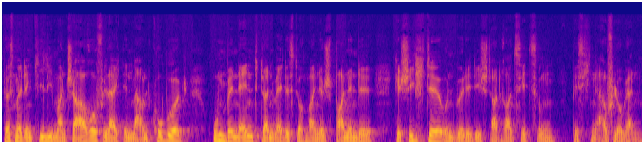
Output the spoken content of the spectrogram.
dass man den Kilimanjaro vielleicht in Mount Coburg umbenennt, dann wäre das doch mal eine spannende Geschichte und würde die Stadtratssitzung ein bisschen auflockern.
